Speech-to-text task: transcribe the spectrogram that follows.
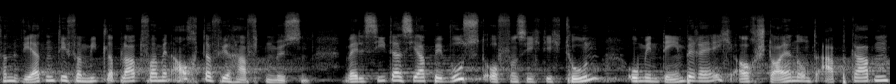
dann werden die Vermittlerplattformen auch dafür haften müssen weil sie das ja bewusst offensichtlich tun, um in dem Bereich auch Steuern und Abgaben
